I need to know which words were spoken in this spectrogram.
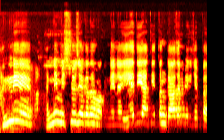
అన్ని అన్ని మిస్యూజే కదా నేను ఏది అతీతం కాదని మీకు చెప్పా.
